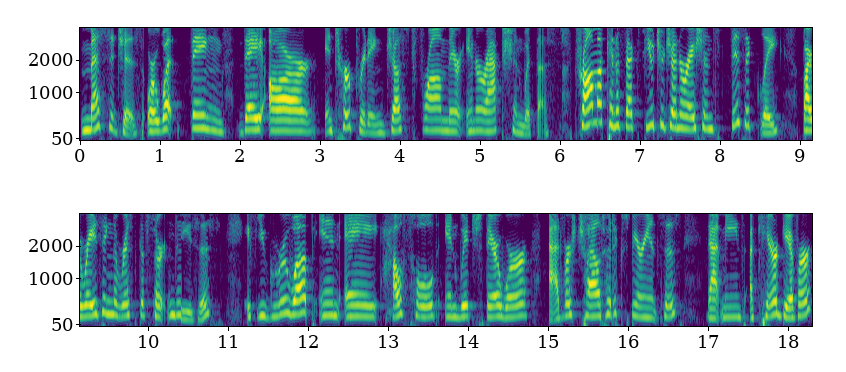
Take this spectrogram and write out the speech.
messages or what things they are interpreting just from their interaction with us. Trauma can affect future generations physically by raising the risk of certain diseases. If you grew up in a household in which there were adverse childhood experiences, that means a caregiver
